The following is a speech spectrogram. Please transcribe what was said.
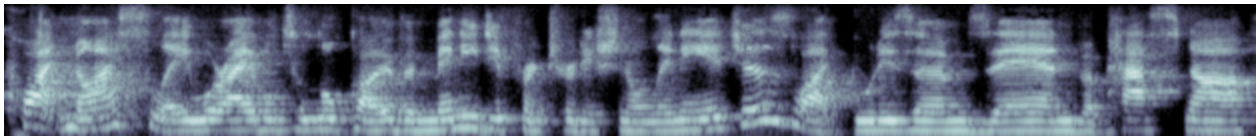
quite nicely we were able to look over many different traditional lineages like Buddhism, Zen, Vipassana,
